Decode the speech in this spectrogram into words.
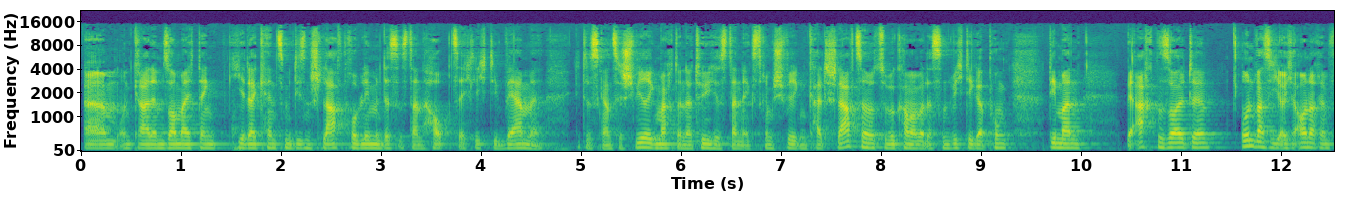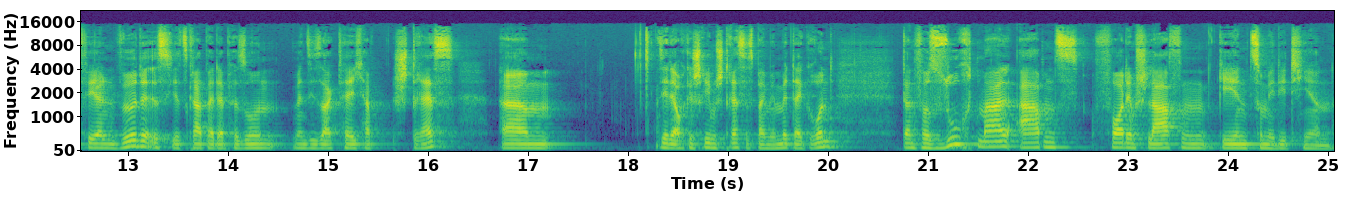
ähm, und gerade im Sommer, ich denke, jeder kennt es mit diesen Schlafproblemen, das ist dann hauptsächlich die Wärme, die das Ganze schwierig macht. Und natürlich ist es dann extrem schwierig, ein kaltes Schlafzimmer zu bekommen, aber das ist ein wichtiger Punkt, den man beachten sollte. Und was ich euch auch noch empfehlen würde, ist jetzt gerade bei der Person, wenn sie sagt, hey, ich habe Stress, ähm, sie hat ja auch geschrieben, Stress ist bei mir mit der Grund, dann versucht mal abends vor dem Schlafengehen zu meditieren.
